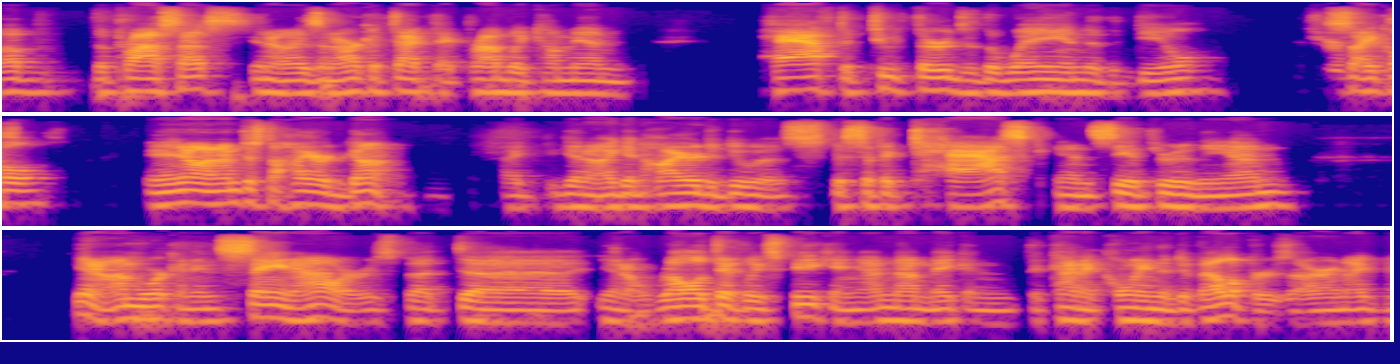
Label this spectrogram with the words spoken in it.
of the process. You know, as an architect, I probably come in half to two thirds of the way into the deal sure. cycle you know, and I'm just a hired gun. I, you know, I get hired to do a specific task and see it through to the end. You know, I'm working insane hours, but uh, you know, relatively speaking, I'm not making the kind of coin the developers are. And I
